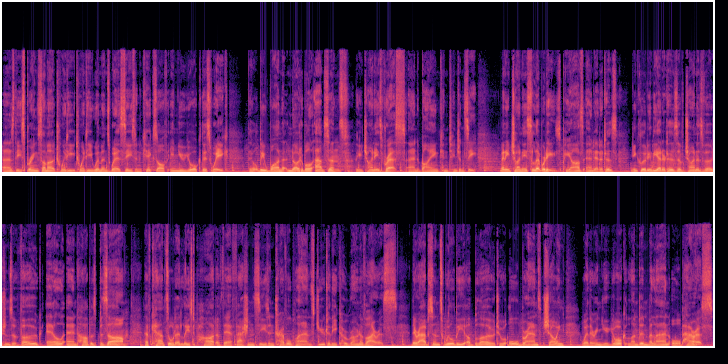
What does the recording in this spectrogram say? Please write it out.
As the spring summer 2020 women's wear season kicks off in New York this week, there will be one notable absence the Chinese press and buying contingency. Many Chinese celebrities, PRs, and editors, including the editors of China's versions of Vogue, Elle, and Harper's Bazaar, have cancelled at least part of their fashion season travel plans due to the coronavirus. Their absence will be a blow to all brands showing, whether in New York, London, Milan, or Paris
